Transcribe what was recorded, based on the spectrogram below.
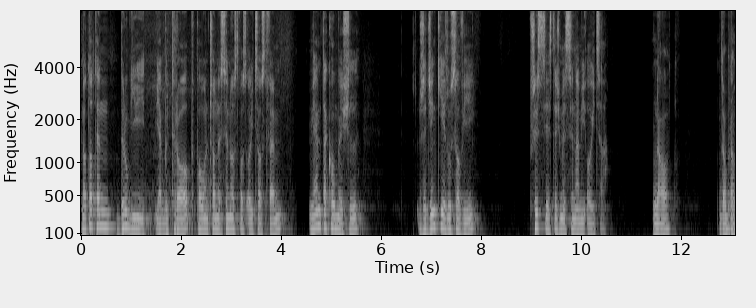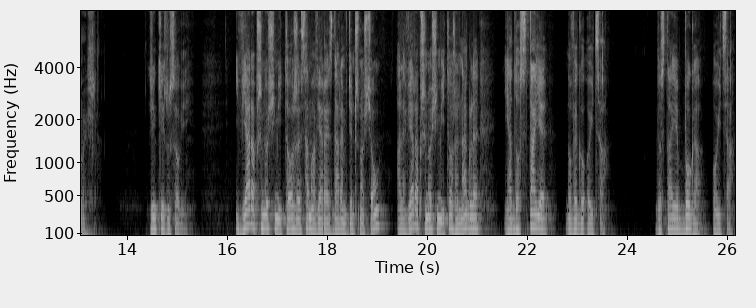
No to ten drugi jakby trop, połączone synostwo z ojcostwem. Miałem taką myśl, że dzięki Jezusowi wszyscy jesteśmy synami Ojca. No, dobra myśl. Dzięki Jezusowi. I wiara przynosi mi to, że sama wiara jest darem wdzięcznością, ale wiara przynosi mi to, że nagle ja dostaję nowego Ojca. Dostaję Boga Ojca.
